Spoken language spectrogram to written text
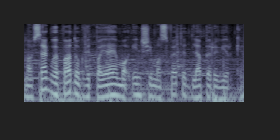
На всяк випадок відпаяємо інші мосфети для перевірки.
